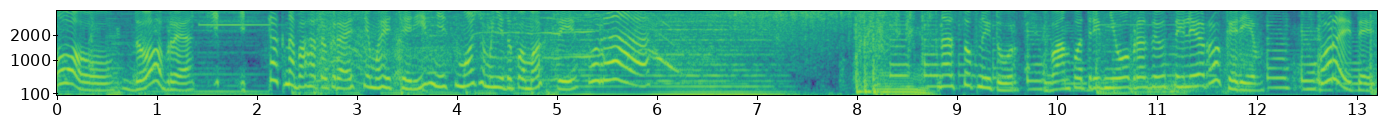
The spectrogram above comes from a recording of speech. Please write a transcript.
Оу, добре. Так набагато краще. Моя чарівність може мені допомогти. Ура! Наступний тур. Вам потрібні образи у стилі рокерів. Впорайтесь.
